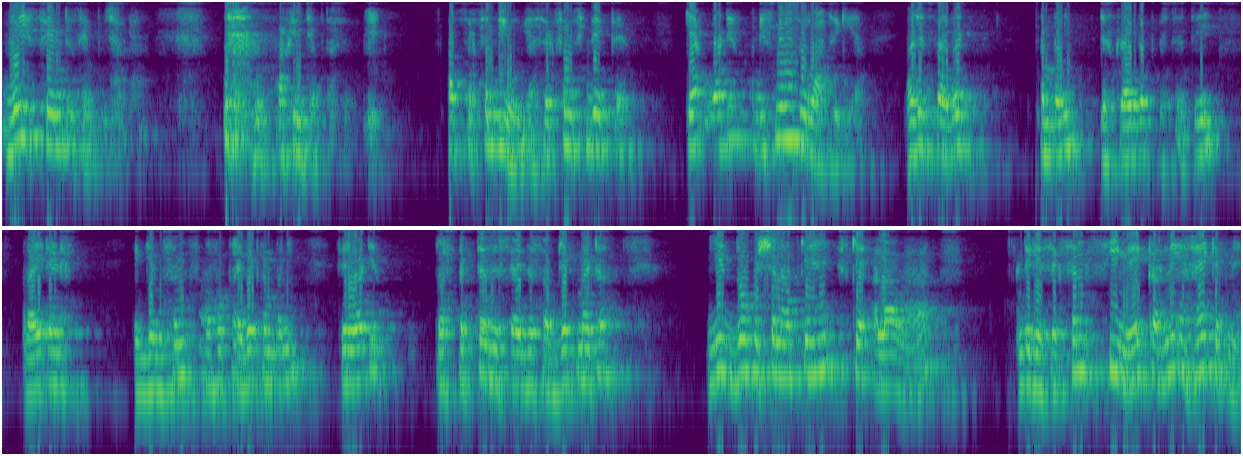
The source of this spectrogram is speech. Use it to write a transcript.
वही सेम टू सेम पूछा गया। आखिरी चैप्टर से। अब सेक्शन बी हो गया। सेक्शन सी देखते हैं। क्या व्हाट इज़ इसमें भी शुरुआत से किया? What is private company describe the statutory right and examples of a private company फिर what is prospectus describe the subject matter ये दो क्वेश्चन आपके हैं। इसके अलावा, देखिए सेक्शन सी में करने हैं कितने?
